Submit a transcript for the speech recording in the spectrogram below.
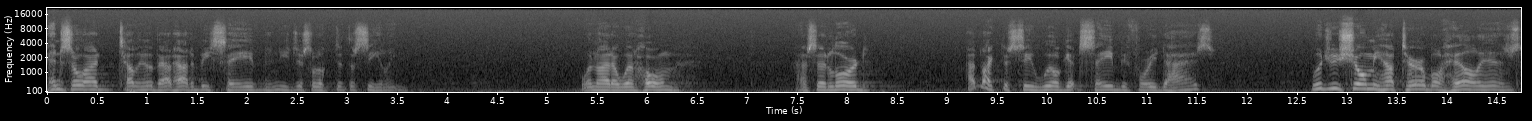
And so I'd tell him about how to be saved, and he just looked at the ceiling. One night I went home. I said, Lord, I'd like to see Will get saved before he dies. Would you show me how terrible hell is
